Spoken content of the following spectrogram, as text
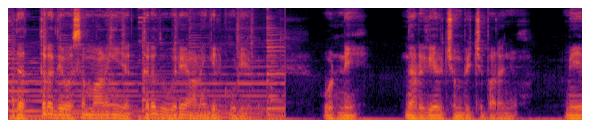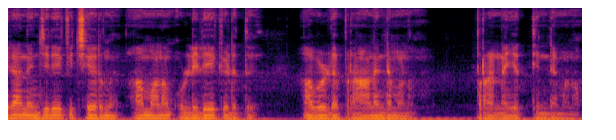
അത് എത്ര ദിവസമാണെങ്കിൽ എത്ര ദൂരെയാണെങ്കിൽ കൂടിയും. ഉണ്ണി നെറുകയിൽ ചുംബിച്ചു പറഞ്ഞു മീര നെഞ്ചിലേക്ക് ചേർന്ന് ആ മണം ഉള്ളിലേക്കെടുത്ത് അവളുടെ പ്രാണന്റെ മണം പ്രണയത്തിന്റെ മണം.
